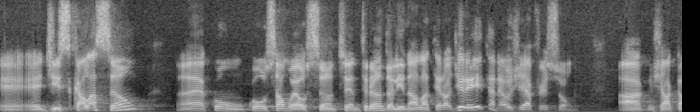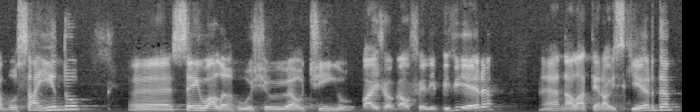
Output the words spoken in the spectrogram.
eh, eh, de escalação, né, com, com o Samuel Santos entrando ali na lateral direita, né, o Jefferson ah, já acabou saindo, eh, sem o Alan Ruschel e o Eltinho vai jogar o Felipe Vieira, né, na lateral esquerda,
